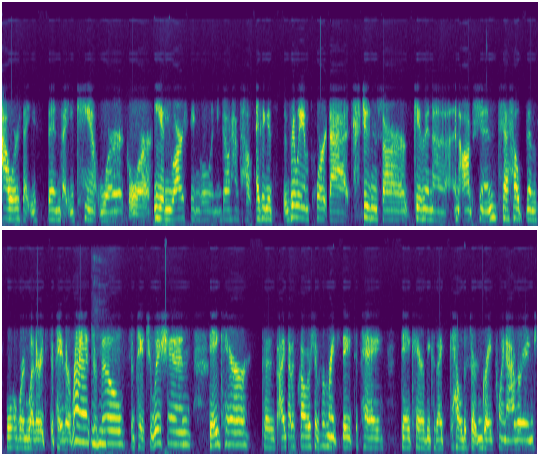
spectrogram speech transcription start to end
hours that you spend that you can't work or you, know, you are single and you don't have the help. I think it's really important that students are given a, an option to help them forward whether it's to pay their rent or mm-hmm. bills to pay tuition daycare because i got a scholarship from wright state to pay daycare because I held a certain grade point average,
